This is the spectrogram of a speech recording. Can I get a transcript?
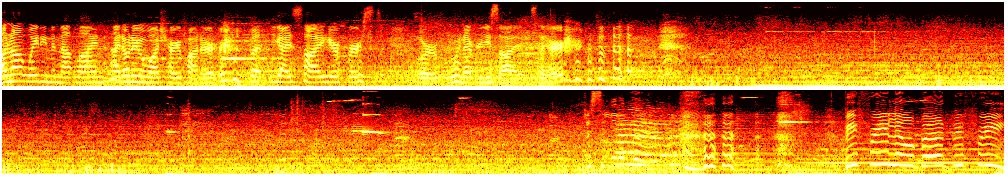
I'm not waiting in that line. I don't even watch Harry Potter, but you guys saw it here first, or whenever you saw it, it's there. Just a little bit. be free, little bird, be free.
